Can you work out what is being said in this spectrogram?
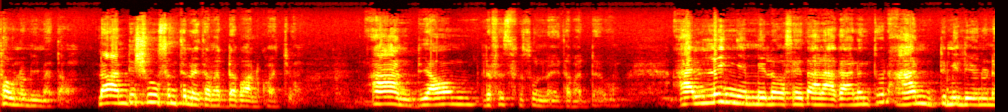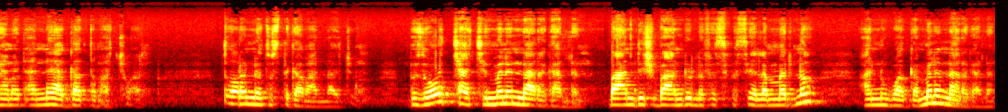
ሰው ነው የሚመጣው። ለአንድ ሺው ስንት ነው የተመደበው አልኳቸው? አንድ ያውም ልፍስፍሱን ነው የተመደበው። አለኝ የሚለው ሰይጣን አጋንንቱን አንድ ሚሊዮኑን ያመጣና ያጋጥማቸዋል። ጦርነት ውስጥ ትገባላችሁ። ብዙዎቻችን ምን እናደርጋለን? በአንድ ሺ በአንዱ ልፍስፍስ የለመድ ነው አንዋጋ። ምን እናደርጋለን?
